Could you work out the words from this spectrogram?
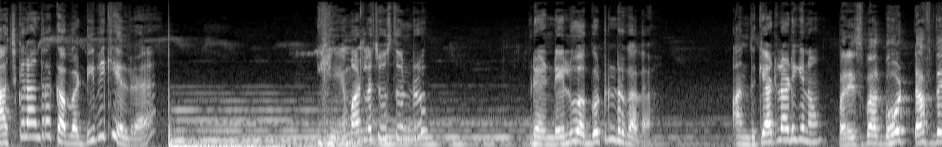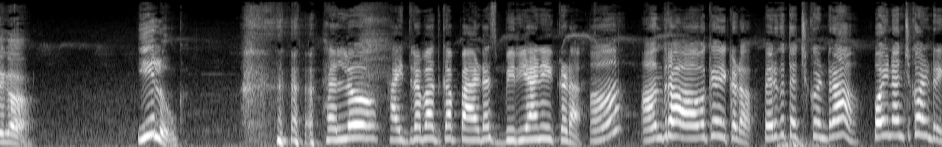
ఆజ్కల్ ఆంధ్ర కబడ్డీ भी खेल रहा है ఏం అట్లా చూస్తుండ్రు రెండేళ్ళు అగ్గొట్టుండ్రు కదా అందుకే అట్లా అడిగినాం पर इस बार बहुत टफ देगा ఏ లోగ్ హలో హైదరాబాద్ కా ప్యాడస్ బిర్యానీ ఇక్కడ ఆంధ్ర ఆవకే ఇక్కడ పెరుగు తెచ్చుకోండి రా పోయి నంచుకోండి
